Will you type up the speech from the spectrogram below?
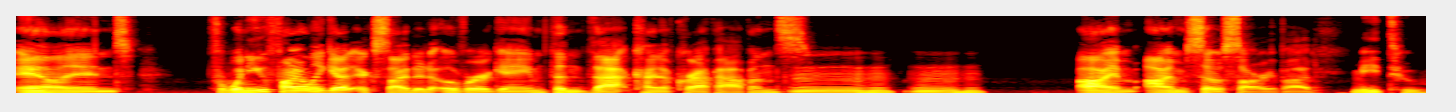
and for when you finally get excited over a game, then that kind of crap happens. Mm-hmm. Mm-hmm. I'm I'm so sorry, bud. Me too.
